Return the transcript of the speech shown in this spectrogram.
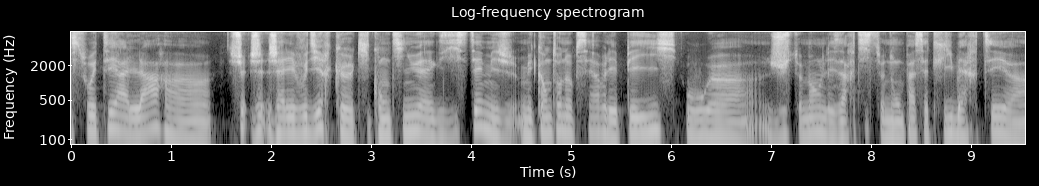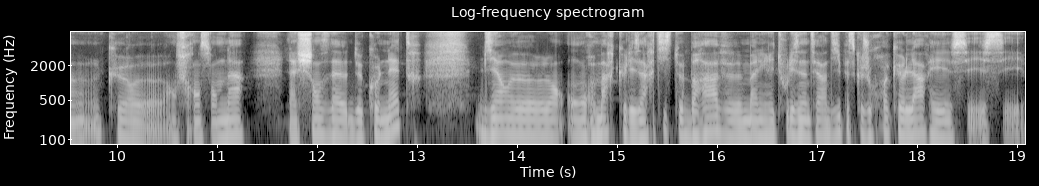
souhaiter à l'art euh, j'allais vous dire que qui continue à exister, mais, mais quand on observe les pays où euh, justement les artistes n'ont pas cette liberté euh, que en France on a la chance de, connaître, bien on remarque que les artistes bravent malgré tous les interdits parce que je crois que l'art est c'est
